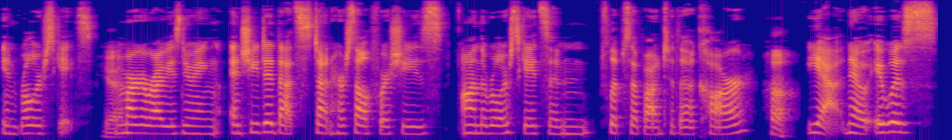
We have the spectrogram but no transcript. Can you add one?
in roller skates. Yeah. And Margot Robbie is doing, and she did that stunt herself where she's on the roller skates and flips up onto the car. Huh. Yeah, no, it was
